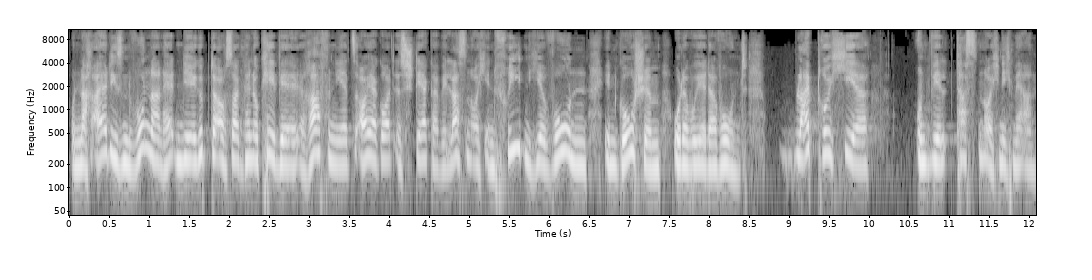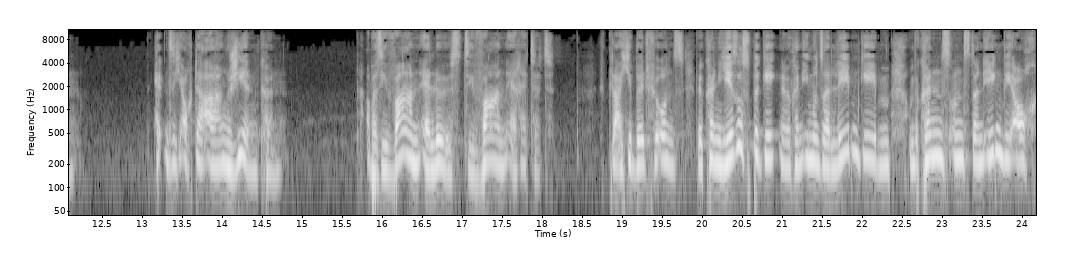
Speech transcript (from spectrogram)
Und nach all diesen Wundern hätten die Ägypter auch sagen können, okay, wir raffen jetzt, euer Gott ist stärker. Wir lassen euch in Frieden hier wohnen, in Goshem oder wo ihr da wohnt. Bleibt ruhig hier und wir tasten euch nicht mehr an. Hätten sich auch da arrangieren können. Aber sie waren erlöst, sie waren errettet. Gleiche Bild für uns. Wir können Jesus begegnen, wir können ihm unser Leben geben und wir können es uns dann irgendwie auch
